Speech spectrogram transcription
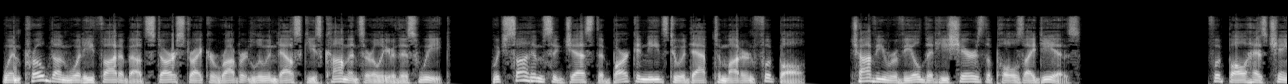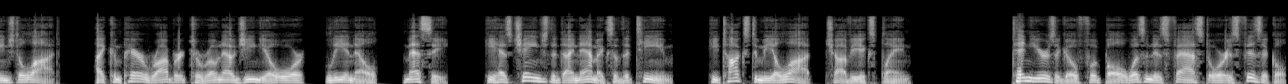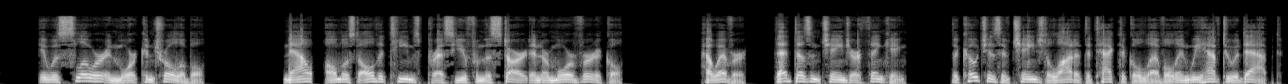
When probed on what he thought about star striker Robert Lewandowski's comments earlier this week, which saw him suggest that Barca needs to adapt to modern football, Xavi revealed that he shares the Pole's ideas. Football has changed a lot. I compare Robert to Ronaldinho or Lionel Messi. He has changed the dynamics of the team. He talks to me a lot, Xavi explained. Ten years ago football wasn't as fast or as physical. It was slower and more controllable. Now, almost all the teams press you from the start and are more vertical. However, that doesn't change our thinking. The coaches have changed a lot at the tactical level and we have to adapt.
